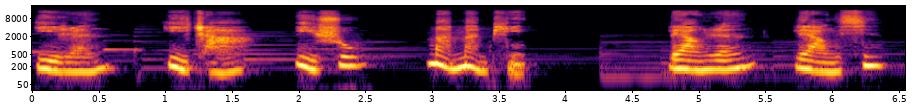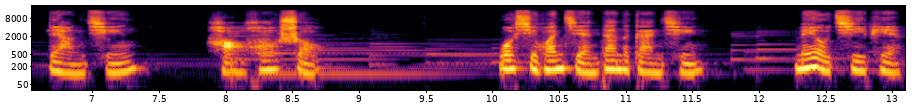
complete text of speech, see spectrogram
一人一茶一书，慢慢品。两人两心两情，好好守。我喜欢简单的感情，没有欺骗，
